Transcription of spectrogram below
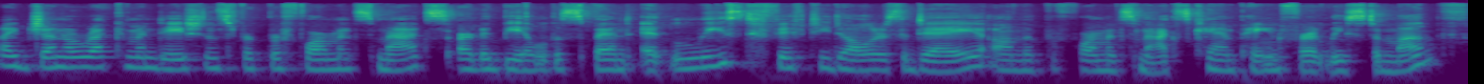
my general recommendations for Performance Max are to be able to spend at least $50 a day on the Performance Max campaign for at least a month.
